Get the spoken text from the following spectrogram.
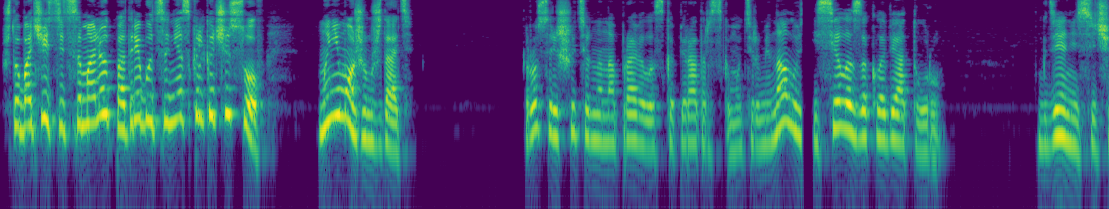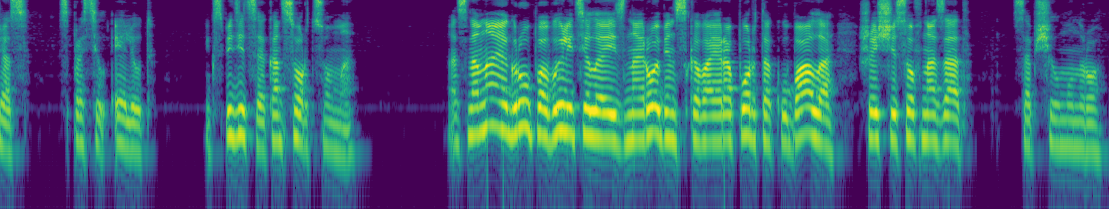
Чтобы очистить самолет, потребуется несколько часов. Мы не можем ждать. Рос решительно направилась к операторскому терминалу и села за клавиатуру. «Где они сейчас?» — спросил Эллиот. «Экспедиция консорциума». «Основная группа вылетела из Найробинского аэропорта Кубала шесть часов назад», — сообщил Мунро.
